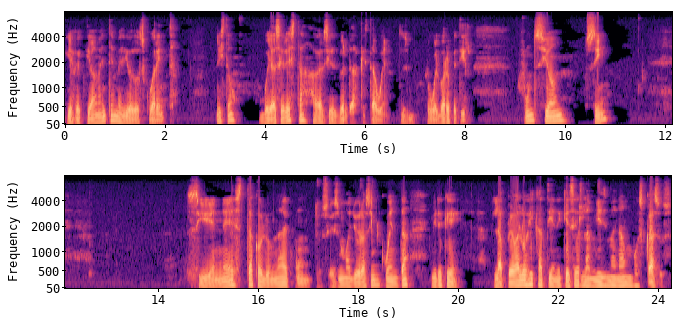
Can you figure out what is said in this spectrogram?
Y efectivamente me dio 240. ¿Listo? Voy a hacer esta a ver si es verdad que está bueno. Entonces lo vuelvo a repetir. Función sí si en esta columna de puntos es mayor a 50 mire que la prueba lógica tiene que ser la misma en ambos casos.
